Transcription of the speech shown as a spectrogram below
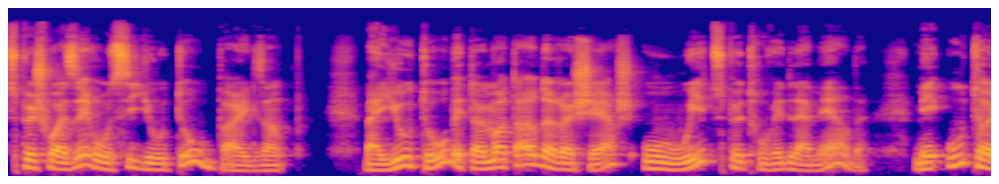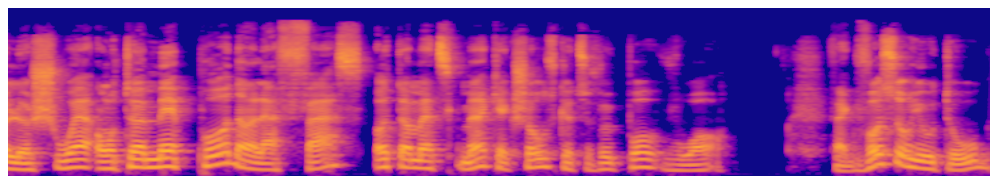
Tu peux choisir aussi YouTube, par exemple. Ben, YouTube est un moteur de recherche où oui, tu peux trouver de la merde, mais où tu as le choix. On te met pas dans la face automatiquement quelque chose que tu veux pas voir. Fait que va sur YouTube,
